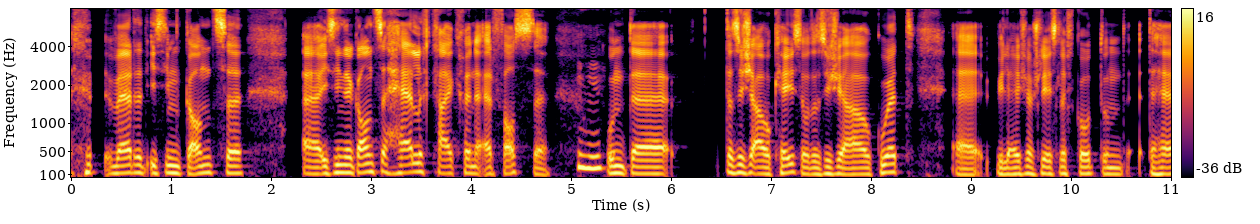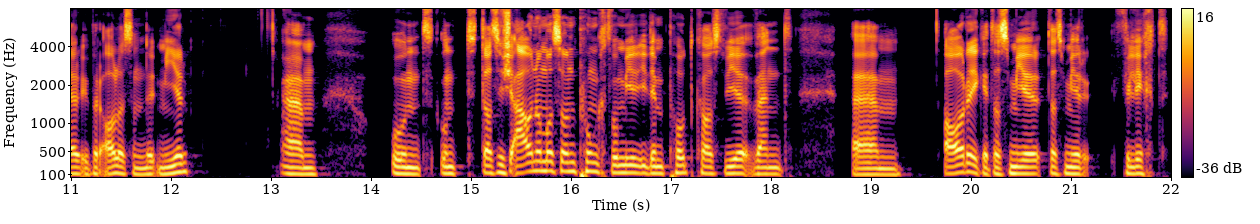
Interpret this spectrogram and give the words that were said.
werden in seinem ganzen, äh, in seiner ganzen Herrlichkeit können erfassen. Und äh, das ist auch okay so, das ist ja auch gut, äh, weil er ist ja schließlich Gott und der Herr über alles und nicht wir. Ähm, und, und das ist auch nochmal so ein Punkt, wo wir in dem Podcast wie wollen, ähm, anregen, dass wir, dass wir vielleicht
